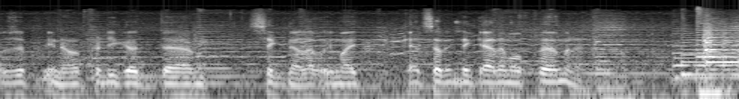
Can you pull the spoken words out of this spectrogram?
was a you know pretty good um, signal that we might get something together more permanent.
